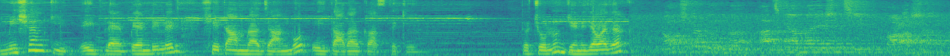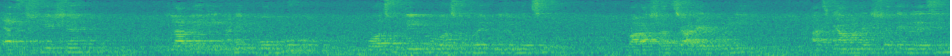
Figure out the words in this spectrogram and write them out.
মিশন কি এই প্ল্যা- প্যান্ডেলের সেটা আমরা জানব এই দাদার কাছ থেকে। তো চলুন জেনে যাওয়া যাক। নমস্কার বন্ধুরা, আজকে আমরা এসেছি অ্যাসোসিয়েশন ক্লাবে এখানে বহু বছর, দীর্ঘ বছর ধরে পুজো হচ্ছে। চারের পল্লী। আজকে আমাদের সাথে রয়েছেন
